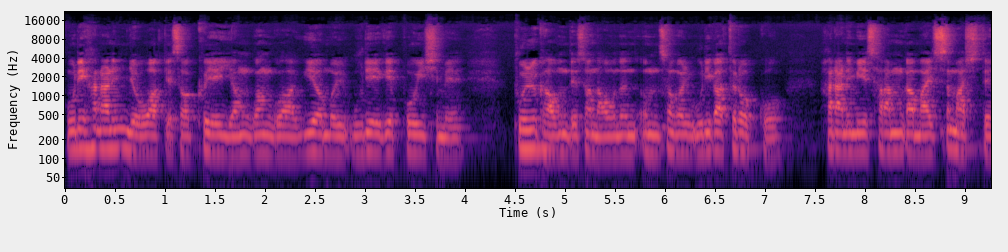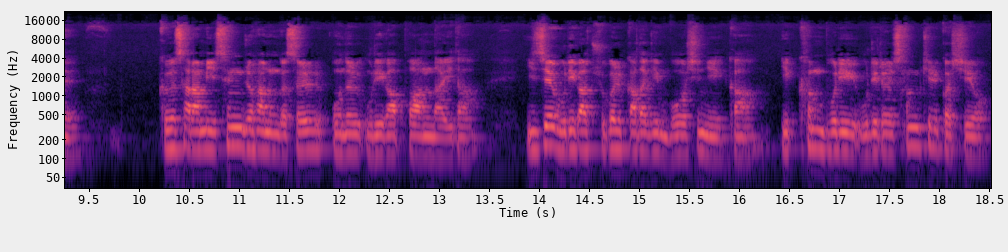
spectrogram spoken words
우리 하나님 여호와께서 그의 영광과 위엄을 우리에게 보이심에 불 가운데서 나오는 음성을 우리가 들었고 하나님이 사람과 말씀하시되 그 사람이 생존하는 것을 오늘 우리가 보았나이다. 이제 우리가 죽을 까닭이 무엇이니까 이 큰 불이 우리를 삼킬 것이요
